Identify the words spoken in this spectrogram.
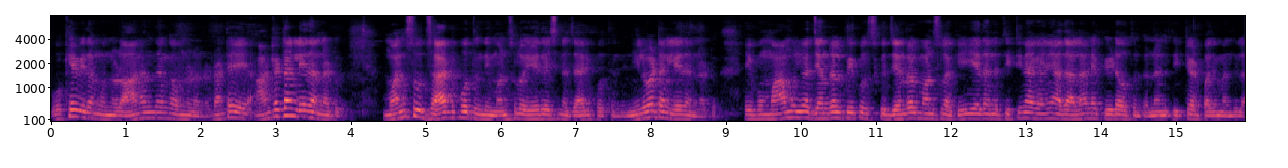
ఒకే విధంగా ఉన్నాడు. ఆనందంగా ఉన్నాడు అన్నాడు. అంటే అంటటం లేదన్నట్టు. మనసు జారిపోతుంది. మనసులో ఏదేసినా జారిపోతుంది. నిలవటం లేదన్నట్టు. ఇప్పుడు మామూలుగా జనరల్ పీపుల్స్కి జనరల్ మనుషులకి ఏదైనా తిట్టినా కానీ అది అలానే ఫీడ్ అవుతుంటుంది. నన్ను తిట్టాడు పది మందిలో.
